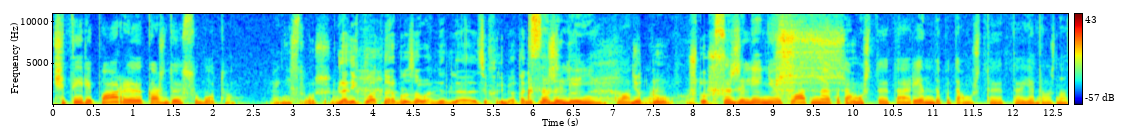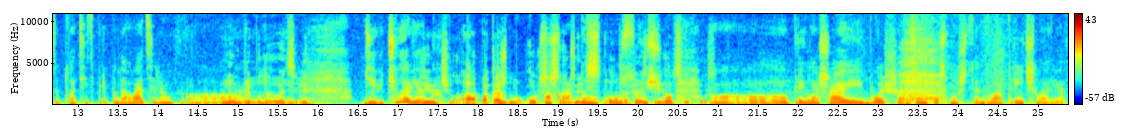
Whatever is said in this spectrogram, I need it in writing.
4 пары каждую субботу они слушают. Для них платное образование, для этих ребят? Они К сожалению, да? платное. Нет, ну что ж. К сожалению, платное, все. потому что это аренда, потому что это я должна заплатить преподавателям. А, ну, преподаватели. Девять человек. Девять человек. А, по каждому курсу, По каждому курсу да, еще курс. э, приглашаю и больше. Один курс может два-три человека.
